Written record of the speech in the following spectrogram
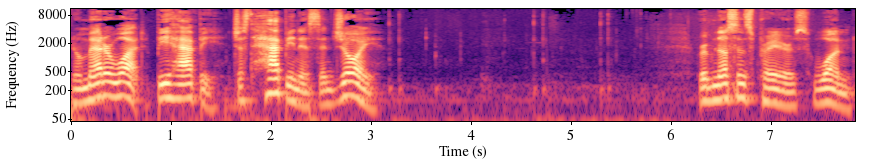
No matter what, be happy, just happiness and joy. Reb Noson's Prayers 1.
